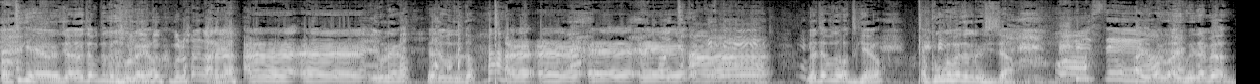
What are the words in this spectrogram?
어떻게 해요? 여자, 여자분들도 그걸로 해요? 그걸로 하는 거 아니에요? 아라라라라, 이걸로 해요? 여자분들도? 아라라라라, 아. 여자분들은 어떻게 해요? 아, 궁금해서 그래요, 진짜. 글쎄요. 아니, 아니, 왜냐면,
